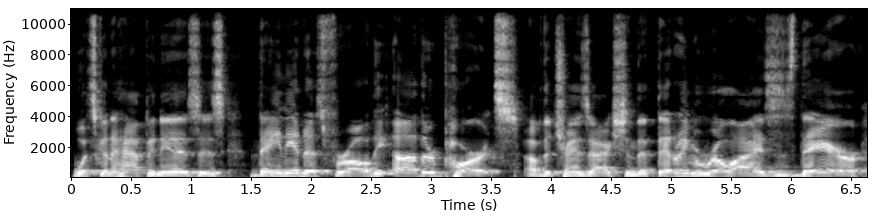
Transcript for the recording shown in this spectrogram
What's going to happen is is they need us for all the other parts of the transaction that they don't even realize is there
